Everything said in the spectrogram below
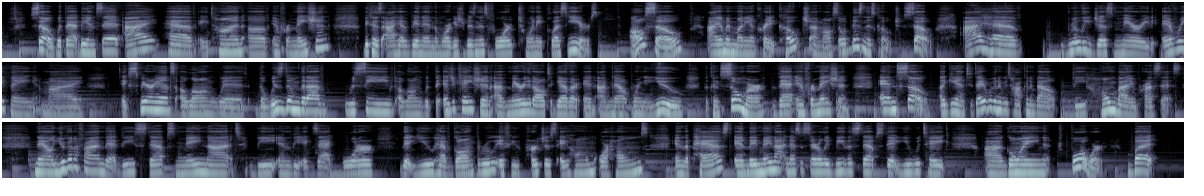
So, with that being said, I have a ton of information because I have been in the mortgage business for 20 plus years. Also, I am a money and credit coach. I'm also a business coach. So, I have really just married everything my experience along with the wisdom that I've received along with the education, I've married it all together and I'm now bringing you, the consumer, that information. And so, again, today we're going to be talking about the home buying process. Now, you're going to find that these steps may not be in the exact order that you have gone through if you purchased a home or homes in the past, and they may not necessarily be the steps that you would take uh, going forward. But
